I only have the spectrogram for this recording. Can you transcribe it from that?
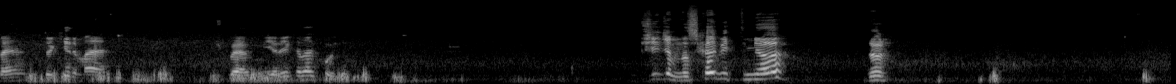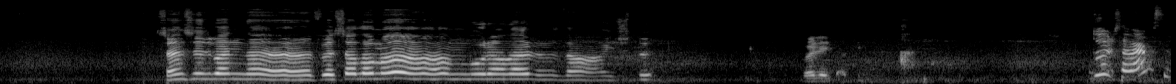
Ben dökerim ha. Ben bir yere kadar koydum. Bir şey diyeceğim nasıl kaybettim ya? Dur. Sensiz ben nefes alamam buralarda işte. Böyle atayım. Dur sever misin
